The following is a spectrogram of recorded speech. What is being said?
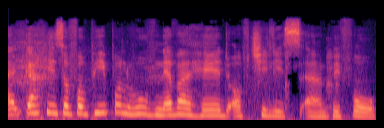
Uh, so for people who've never heard of chilies um, before,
